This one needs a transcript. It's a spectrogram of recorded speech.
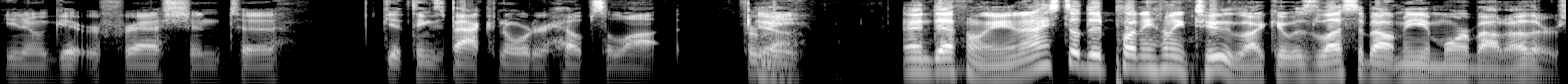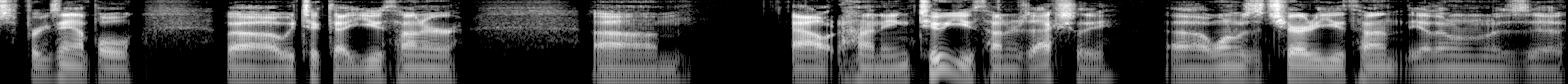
you know, get refreshed and to get things back in order helps a lot for Yeah. me. and definitely, and I still did plenty of hunting too. Like it was less about me and more about others. For example, uh, we took that youth hunter um, out hunting. Two youth hunters actually. Uh, one was a charity youth hunt. The other one was uh,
